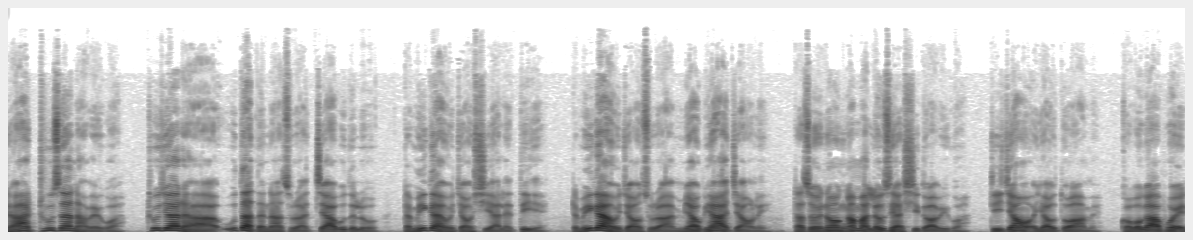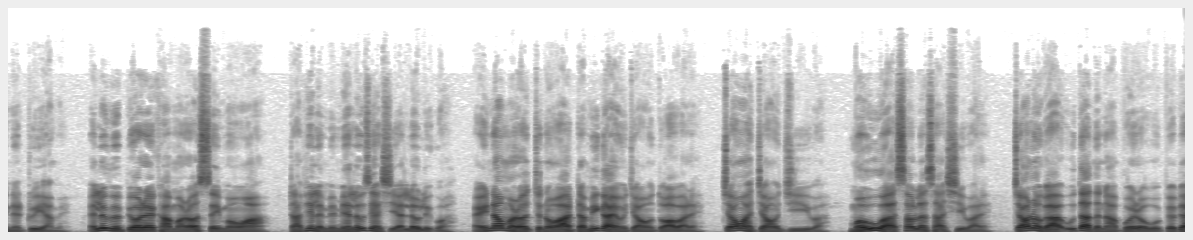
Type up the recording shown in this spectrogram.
ဒါကထူးဆန်းတာပဲကွာထူးခြားတာကဥဒတနာဆိုတာကြားဘူးသလိုဓမိကံကိုအကြောင်းရှိရလဲသိရဓမိကံကိုအကြောင်းဆိုတာမြောက်ဖျားအကြောင်းလေဒါဆိုရင်တော့ငါမှလှုပ်ရှားရှိသွားပြီကွာဒီအကြောင်းကိုအရောက်သွားရမယ်ဂောဘကအဖွဲ့နဲ့တွေ့ရမယ်အဲ့လိုမျိုးပြောတဲ့အခါမှာတော့စိန်မောင်ကဒါဖြစ်လဲမြန်မြန်လှုပ်ရှားရှိရလှုပ်လေကွာအဲဒီနောက်မှာတော့ကျွန်တော်ကဓမိကံကိုအကြောင်းကိုသွားပါတယ်ကျောင်းကကျောင်းအကြီးကြီးပါ မဟုတ်ဘူးကဆောက်လက်ဆရှိပါတယ်။ကျောင်းတော်ကဥတဒနာဘွဲတော်ကိုပြောပြ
